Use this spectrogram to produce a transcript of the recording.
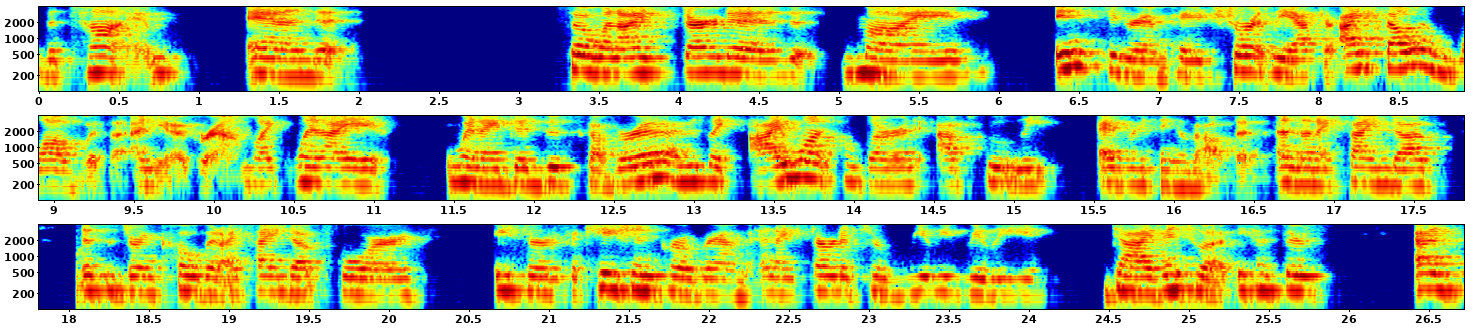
the time. And so when I started my Instagram page shortly after, I fell in love with the Enneagram. Like when I when I did discover it, I was like, I want to learn absolutely everything about this. And then I signed up. This was during COVID. I signed up for a certification program and I started to really, really dive into it because there's, as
